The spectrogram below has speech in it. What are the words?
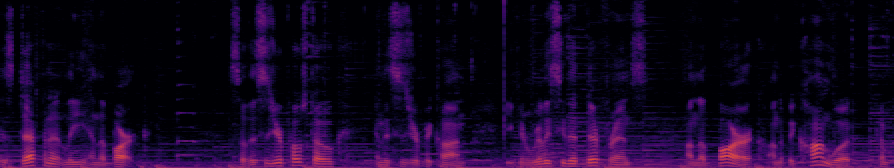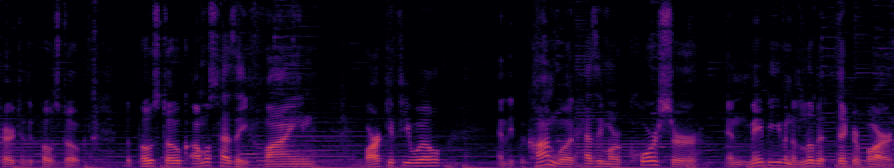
is definitely in the bark. So this is your post oak and this is your pecan. You can really see the difference on the bark on the pecan wood compared to the post oak. The post oak almost has a fine bark, if you will, and the pecan wood has a more coarser and maybe even a little bit thicker bark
